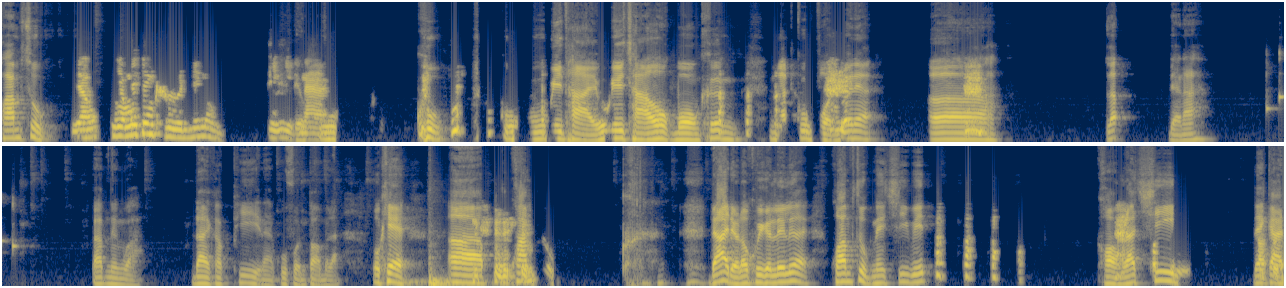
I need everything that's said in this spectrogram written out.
ความสุข ยังยังไม่เที่ยงคืนนี่หนุ่มอีกอีกนานกูกูกูมีถ่ายพรุ่งนี้เช้าหกโมงครึ่งนัดกูฝนด้วยเนี่ย เออ เดี๋ยวนะ แป๊บหนึ่งว่ะ ได้ครับพี่นะครูฝนตอบมาแล้ว โอเคเอ่อความสุข ได้เดี๋ยวเราคุยกันเรื่อยๆ ความสุขในชีวิต ของรัชชี่ในการ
